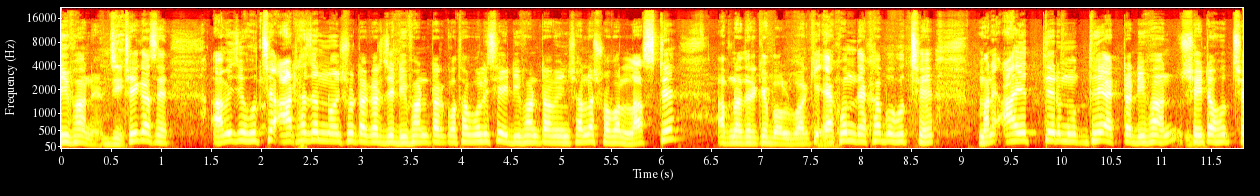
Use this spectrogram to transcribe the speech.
ডিভানে। জি। ঠিক আছে? আমি যে হচ্ছে আট হাজার নয়শো টাকার যে ডিভানটার কথা বলেছি এই ডিভানটা আমি ইনশাল্লাহ সবার লাস্টে আপনাদেরকে বলব। আর কি এখন দেখাবো হচ্ছে মানে আয়ত্তের মধ্যে একটা ডিভান সেটা হচ্ছে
